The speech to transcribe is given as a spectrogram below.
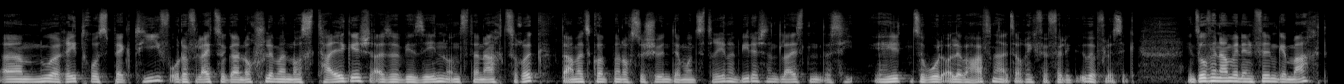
ähm, nur retrospektiv oder vielleicht sogar noch schlimmer nostalgisch. Also wir sehen uns danach zurück. Damals konnte man noch so schön demonstrieren und Widerstand leisten. Das hielten sowohl Oliver Hafner als auch ich für völlig überflüssig. Insofern haben wir den Film gemacht,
